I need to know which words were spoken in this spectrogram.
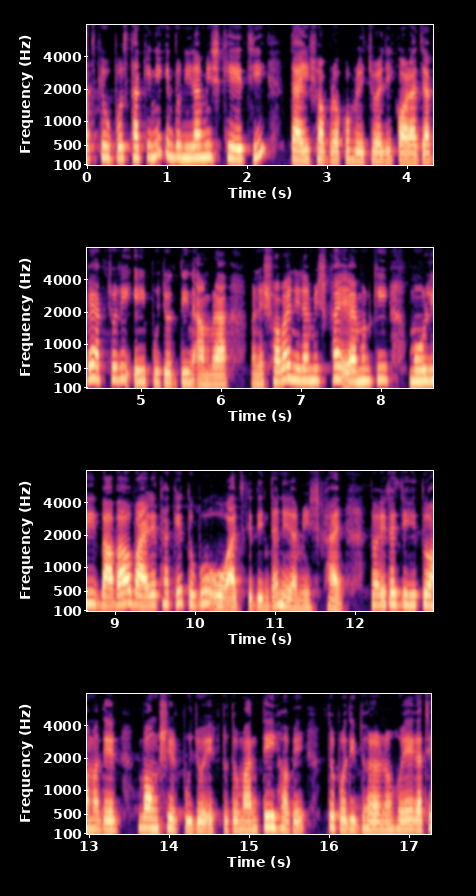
আজকে উপোস থাকিনি, কিন্তু নিরামিষ খেয়েছি। তাই সব রকম রিচুয়ালি করা যাবে। অ্যাকচুয়ালি এই পুজোর দিন আমরা মানে সবাই নিরামিষ খাই, এমনকি মৌলির বাবাও বাইরে থাকে তবু ও আজকে দিনটা নিরামিষ খায়। তো এটা যেহেতু আমাদের বংশের পুজো, একটু তো মানতেই হবে। তো প্রদীপ ধরানো হয়ে গেছে,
